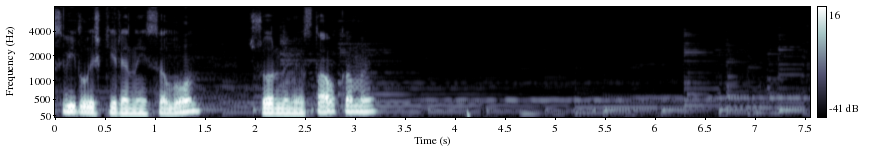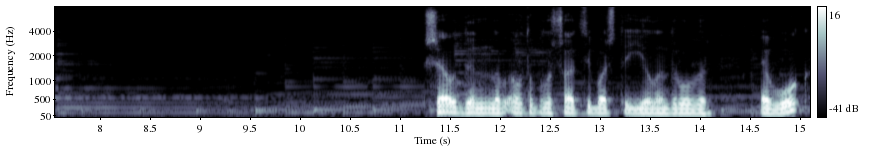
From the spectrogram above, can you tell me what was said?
Світлий шкіряний салон з чорними вставками. Ще один на автоплощадці, бачите, є Land Rover Evoque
